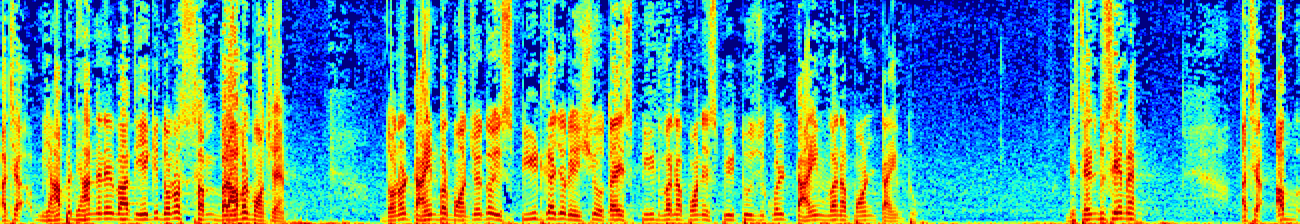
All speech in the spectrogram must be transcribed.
अच्छा यहाँ पे ध्यान देने की बात यह कि दोनों सम, बराबर पहुँचे हैं। दोनों टाइम पर पहुँचे तो स्पीड का जो रेशियो होता है speed one upon speed two is equal time one upon time two distance भी सेम है। अच्छा अब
